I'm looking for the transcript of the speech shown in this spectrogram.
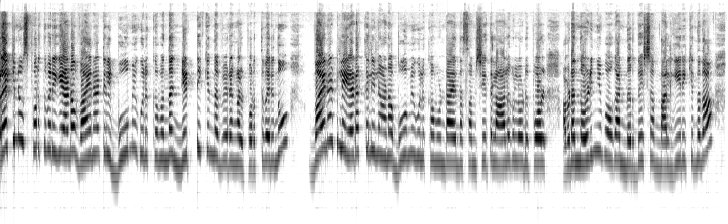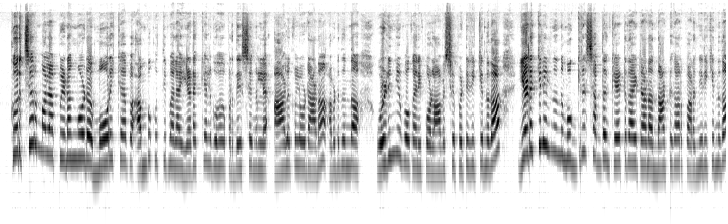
ബ്രേക്കിംഗ് ന്യൂസ് പുറത്തുവരികയാണ് വയനാട്ടിൽ ഭൂമി കുലുക്കമെന്ന് ഞെട്ടിക്കുന്ന വിവരങ്ങൾ പുറത്തുവരുന്നു വയനാട്ടിലെ എടക്കലിലാണ് ഭൂമി കുലുക്കം ഉണ്ടായെന്ന സംശയത്തിൽ ആളുകളോട് ഇപ്പോൾ അവിടെ നൊഴിഞ്ഞു പോകാൻ നിർദ്ദേശം നൽകിയിരിക്കുന്നത്. കുറിച്ചിർമല പിണങ്ങോട് മോറിക്കാപ്പ് അമ്പുകുത്തിമല എടക്കൽ ഗുഹ പ്രദേശങ്ങളിലെ ആളുകളോടാണ് അവിടെ നിന്ന് ഒഴിഞ്ഞു പോകാൻ ഇപ്പോൾ ആവശ്യപ്പെട്ടിരിക്കുന്നത്. എടക്കലിൽ നിന്ന് മുഗ്ര ശബ്ദം കേട്ടതായിട്ടാണ് നാട്ടുകാർ പറഞ്ഞിരിക്കുന്നത്.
